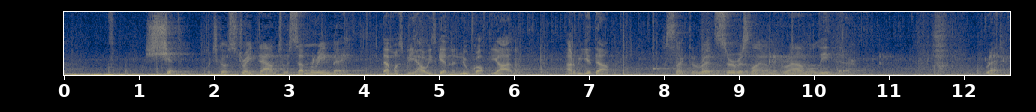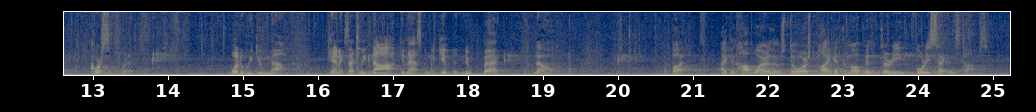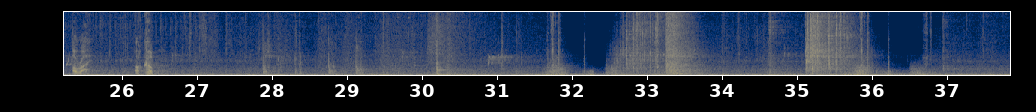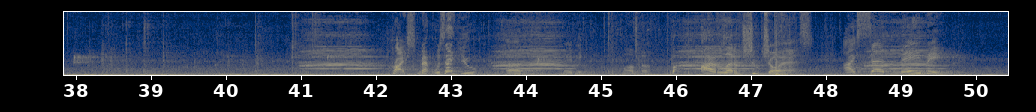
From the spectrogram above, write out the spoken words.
Shit. Which goes straight down to a submarine bay. That must be how he's getting the nuke off the island. How do we get down there? Looks like the red service line on the ground will lead there. Red. Of course it's red. What do we do now? Can't exactly knock and ask him to give the nuke back. No. But I can hotwire those doors, probably get them open 30, 40 seconds tops. All right. I'll cover. Christ, Matt, was that you? Shoot your ass. I said maybe.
